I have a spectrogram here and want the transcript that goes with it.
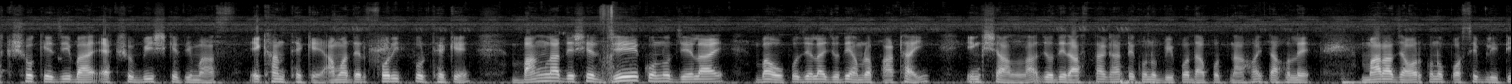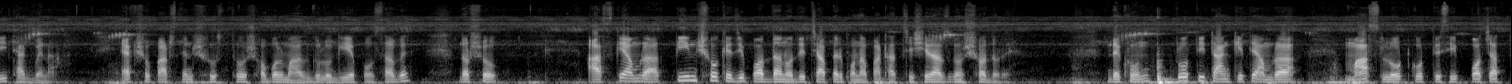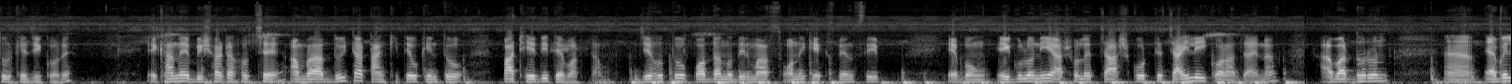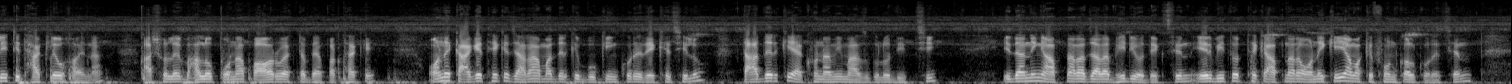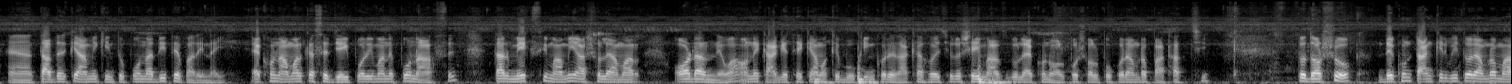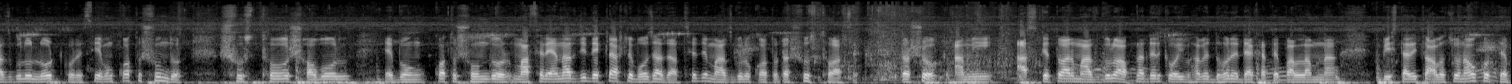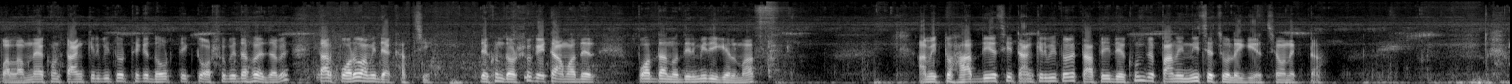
একশো কেজি বা একশো বিশ কেজি মাছ এখান থেকে, আমাদের ফরিদপুর থেকে বাংলাদেশের যে কোনো জেলায় বা উপজেলায় যদি আমরা পাঠাই, ইনশাআল্লাহ যদি রাস্তাঘাটে কোনো বিপদ আপদ না হয়, তাহলে মারা যাওয়ার কোনো পসিবিলিটিই থাকবে না। একশো পার্সেন্ট সুস্থ সবল মাছগুলো গিয়ে পৌঁছাবে। দর্শক, আজকে আমরা তিনশো কেজি পদ্মা নদীর চাপের পোনা পাঠাচ্ছি সিরাজগঞ্জ সদরে। দেখুন, প্রতি টাঙ্কিতে আমরা মাছ লোড করতেছি পঁচাত্তর কেজি করে। এখানে বিষয়টা হচ্ছে, আমরা দুইটা টাঙ্কিতেও কিন্তু পাঠিয়ে দিতে পারতাম। যেহেতু পদ্মা নদীর মাছ অনেক এক্সপেন্সিভ এবং এগুলো নিয়ে আসলে চাষ করতে চাইলেই করা যায় না। আবার ধরুন অ্যাবিলিটি থাকলেও হয় না। আসলে ভালো পোনা পাওয়ারও একটা ব্যাপার থাকে। অনেক আগে থেকে যারা আমাদেরকে বুকিং করে রেখেছিল, তাদেরকে এখন আমি মাছগুলো দিচ্ছি। ইদানিং আপনারা যারা ভিডিও দেখছেন, এর ভিতর থেকে আপনারা অনেকেই আমাকে ফোন কল করেছেন। তাদেরকে আমি কিন্তু পোনা দিতে পারি নাই। এখন আমার কাছে যেই পরিমাণে পোনা আছে, তার ম্যাক্সিমামই আসলে আমার অর্ডার নেওয়া। অনেক আগে থেকে আমাকে বুকিং করে রাখা হয়েছিল, সেই মাছগুলো এখন অল্প স্বল্প করে আমরা পাঠাচ্ছি। তো দর্শক, দেখুন টাঙ্কির ভিতরে আমরা মাছগুলো লোড করেছি এবং কত সুন্দর, সুস্থ, সবল এবং কত সুন্দর মাছের এনার্জি দেখলে আসলে বোঝা যাচ্ছে যে মাছগুলো কতটা সুস্থ আছে। দর্শক, আমি আজকে তো আর মাছগুলো আপনাদেরকে ওইভাবে ধরে দেখাতে পারলাম না, বিস্তারিত আলোচনাও করতে পারলাম না। এখন টাঙ্কির ভিতর থেকে ধরতে একটু অসুবিধা হয়ে যাবে, তারপরেও আমি দেখাচ্ছি। দেখুন দর্শক, এটা আমাদের পদ্মা নদীর মিরিগেল মাছ। আমি একটু হাত দিয়েছি টাঙ্কির ভিতরে, তাতেই দেখুন যে পানির নিচে চলে গিয়েছে অনেকটা।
